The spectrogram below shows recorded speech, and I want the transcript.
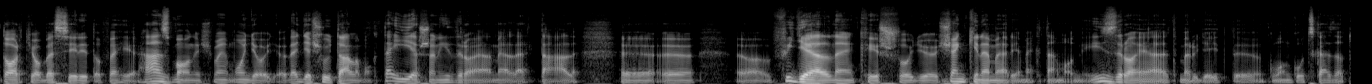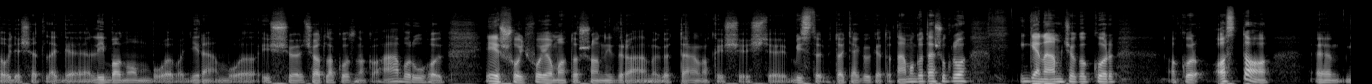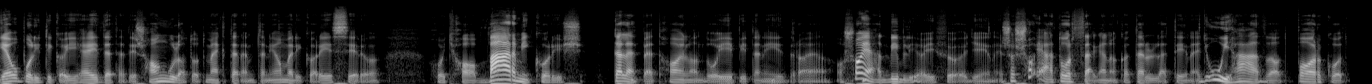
tartja a beszédét a Fehér Házban, és mondja, hogy az Egyesült Államok teljesen Izrael mellett áll, ö, ö, figyelnek, és hogy senki nem merje megtámadni Izraelt, mert ugye itt van kockázata, hogy esetleg Libanonból vagy Iránból is csatlakoznak a háborúhoz, és hogy folyamatosan Izrael mögött állnak, és, és biztosítják őket a támogatásukról. Igen, ám csak akkor, akkor azt a geopolitikai helyzetet és hangulatot megteremteni Amerika részéről, hogyha bármikor is telepet hajlandó építeni Izrael a saját bibliai földjén és a saját országának a területén egy új házat, parkot,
